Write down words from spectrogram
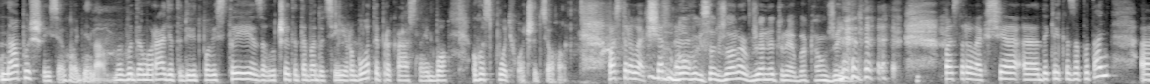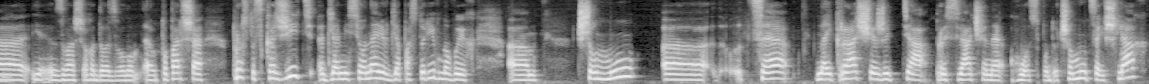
Напиши сьогодні нам. Ми будемо раді тобі відповісти, залучити тебе до цієї роботи прекрасної, бо Господь хоче цього. Пастор Олег, ще В е, нових саджарах вже не треба, там вже є. Пастор Олег, ще е, декілька запитань з вашого дозволу. Е, По-перше, просто скажіть для місіонерів, для пасторів нових, е, чому це найкраще життя присвячене Господу? Чому цей шлях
